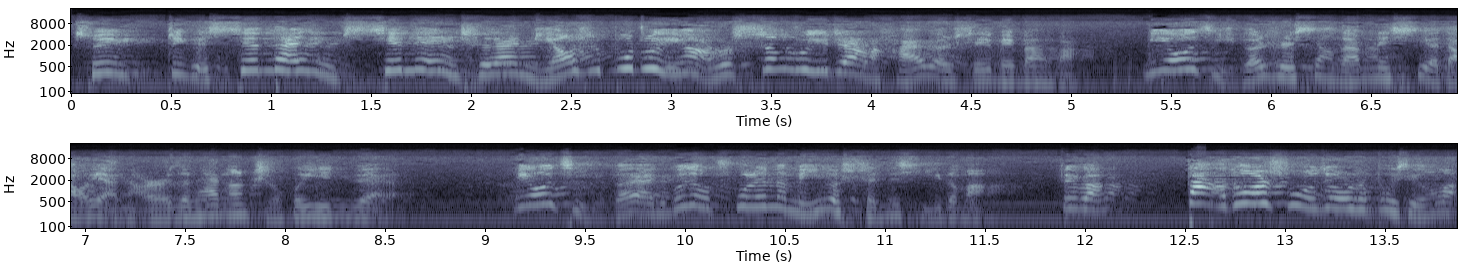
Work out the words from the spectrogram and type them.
所以这个先天性先天性痴呆，你要是不注意营养，说生出一这样的孩子，谁也没办法。你有几个是像咱们那谢导演的儿子，他还能指挥音乐？你有几个呀？你不就出来那么一个神奇的吗？对吧？大多数就是不行了。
